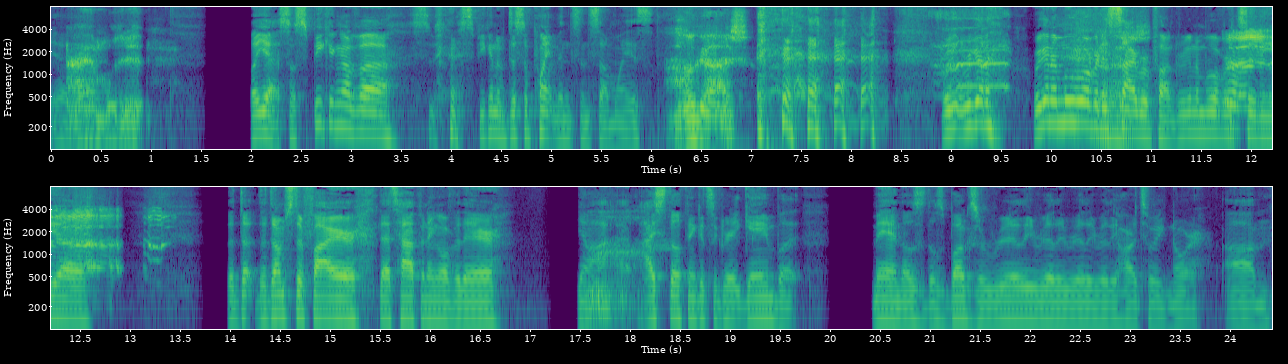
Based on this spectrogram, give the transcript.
Yeah. I am with it. But yeah, so speaking of uh speaking of disappointments in some ways, Oh gosh. we're, we're gonna we're gonna move over to Cyberpunk. We're gonna move over to the uh the the dumpster fire that's happening over there. You know, I, I still think it's a great game, but man, those those bugs are really, really, really, really hard to ignore. Um,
